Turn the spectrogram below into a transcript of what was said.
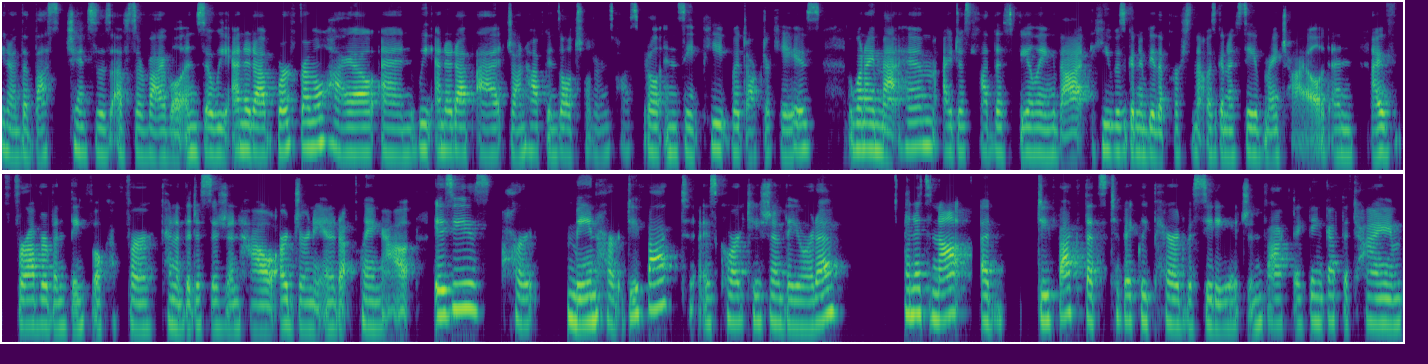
you know the best chances of survival. And so we ended up we're from ohio and we ended up at john hopkins all children's hospital in st pete with dr kays. When i met him i just had this feeling that he was going to be the person that was going to save my child. And i've forever been thankful for kind of the decision how our journey ended up playing out. Izzy's heart main heart defect is coarctation of the aorta. And it's not a defect that's typically paired with CDH. In fact, I think at the time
